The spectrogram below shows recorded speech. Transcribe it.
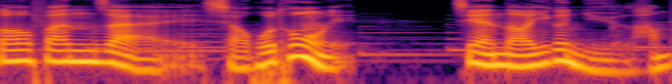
高帆在小胡同里见到一个女郎，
